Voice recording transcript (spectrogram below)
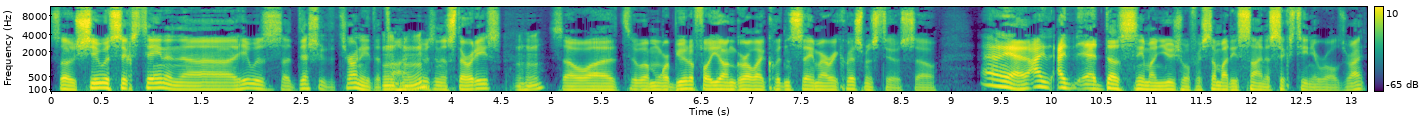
So she was 16, and uh, he was a district attorney at the time. Mhm. He was in his 30s. Mhm. So uh, to a more beautiful young girl, I couldn't say Merry Christmas to. So, uh, yeah, I, I, it does seem unusual for somebody to sign a 16 year old's, right?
